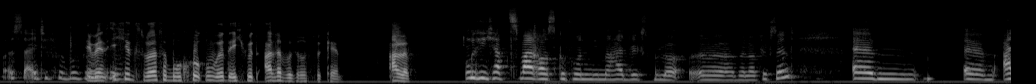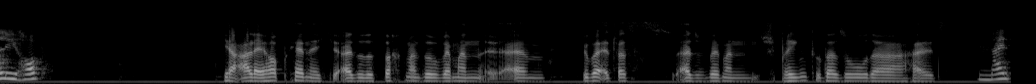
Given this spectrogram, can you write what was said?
Was seid ihr für Begriffe? Wenn ich ins Wörterbuch gucken würde, ich würde alle Begriffe kennen. Alle. Okay, ich habe zwei rausgefunden, die mir halbwegs beläu äh, beläufig sind. Ähm, ähm, Ali Hop. Ja, alle Hopp kenne ich. Also das sagt man so, wenn man äh, ähm, über etwas, also wenn man springt oder so oder halt Nein,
